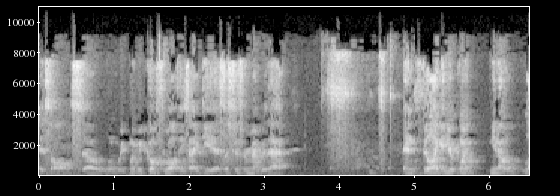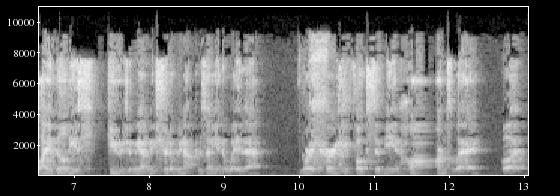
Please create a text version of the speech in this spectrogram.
Is all. So when we when we go through all these ideas, let's just remember that and feel like at your point, you know, liability is huge, and we got to make sure that we're not presenting in a way that we're encouraging folks to be in harm's way. But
